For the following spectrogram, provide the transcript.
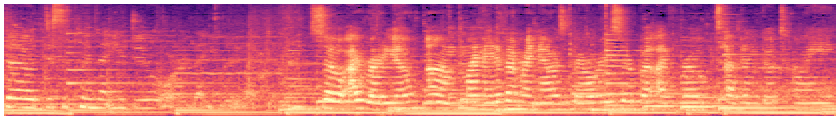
the discipline that you do or that you really like doing? So, I rodeo. Um, my main event right now is a barrel racer, but I've roped, I've done goat tying,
